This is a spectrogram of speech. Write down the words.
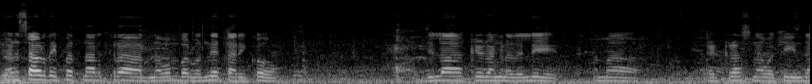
ಎರಡು ಸಾವಿರದ ಇಪ್ಪತ್ನಾಲ್ಕರ ನವೆಂಬರ್ ಒಂದನೇ ತಾರೀಕು ಜಿಲ್ಲಾ ಕ್ರೀಡಾಂಗಣದಲ್ಲಿ ನಮ್ಮ ರೆಡ್ ಕ್ರಾಸ್ನ ವತಿಯಿಂದ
